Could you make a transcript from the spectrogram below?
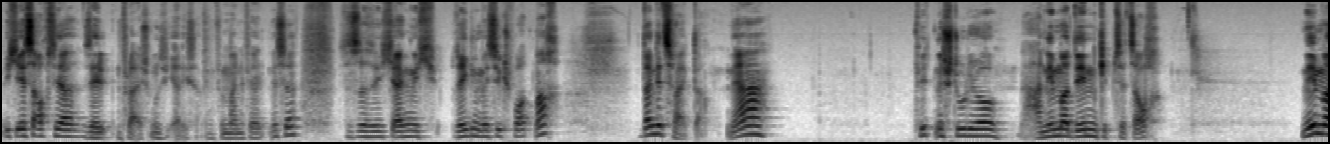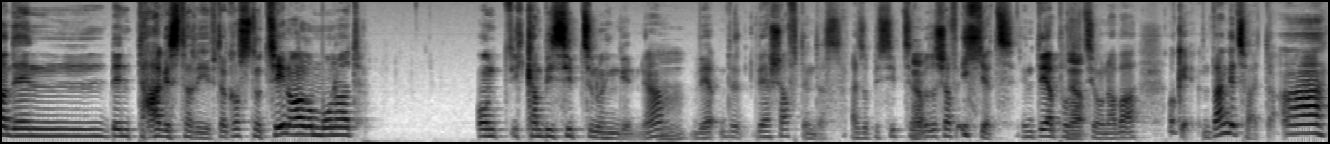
Ich esse auch sehr selten Fleisch, muss ich ehrlich sagen, für meine Verhältnisse. Das ist, dass ich eigentlich regelmäßig Sport mache. Dann geht's weiter. Ja, Fitnessstudio. Na, nehmen wir den, gibt's jetzt auch. Nehmen wir den, den Tagestarif. Der kostet nur 10 Euro im Monat. Und ich kann bis 17 Uhr hingehen. Ja? Wer, wer, wer schafft denn das? Also bis 17 Ja. Uhr, das schaffe ich jetzt in der Position. Aber okay, und dann geht's weiter. Ah,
